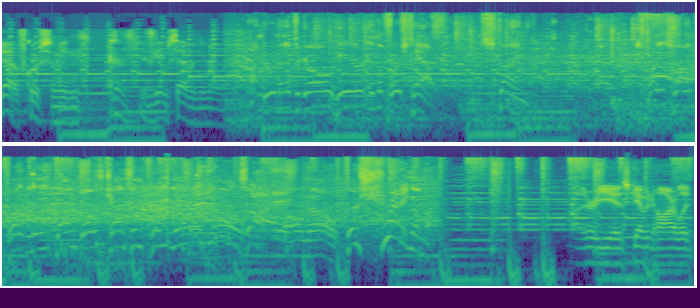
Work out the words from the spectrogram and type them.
Yeah, of course. I mean, it's game seven, you know. Under a minute to go here in the first half. Stunning. 27 point lead. Down goes Johnson. Three lead. Oh, no. They're shredding him. Oh, there he is, Kevin Harlan.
